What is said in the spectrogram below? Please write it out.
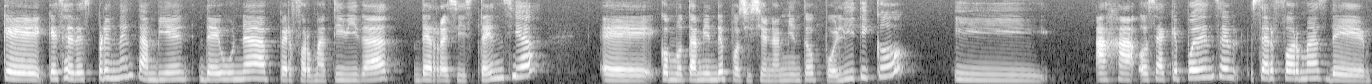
que, que se desprenden también de una performatividad de resistencia, eh, como también de posicionamiento político y, ajá, o sea, que pueden ser, ser formas de,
